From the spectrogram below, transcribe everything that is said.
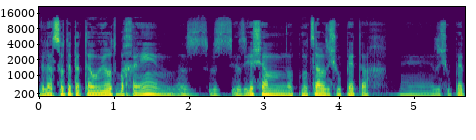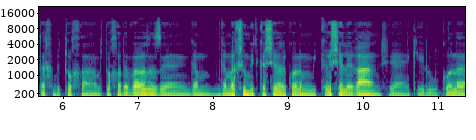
ולעשות את הטעויות בחיים, אז, אז, אז יש שם, נוצר איזשהו פתח, אה, איזשהו פתח בתוך, ה, בתוך הדבר הזה, זה גם, גם איכשהו מתקשר לכל המקרה של ערן, שכאילו כל, ה,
